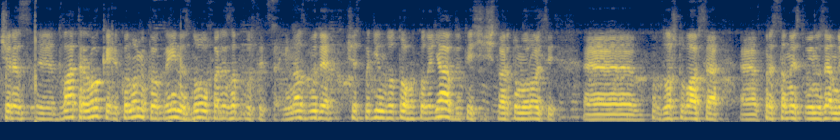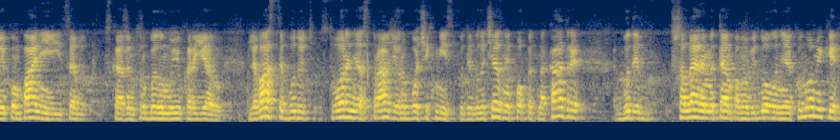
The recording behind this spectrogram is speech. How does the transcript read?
через е, 2-3 роки економіка України знову перезапуститься. І в нас буде щось подібне до того, коли я в 2004 році е, влаштувався е, в представництво іноземної компанії, і це, скажімо, зробило мою кар'єру. Для вас це будуть створення справді робочих місць, буде величезний попит на кадри, буде шаленими темпами відновлення економіки,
